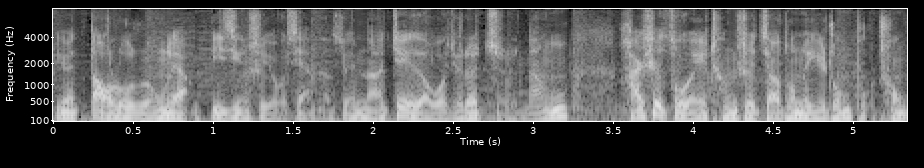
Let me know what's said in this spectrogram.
因为道路容量毕竟是有限的，所以呢，这个我觉得只能还是作为城市交通的一种补充，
